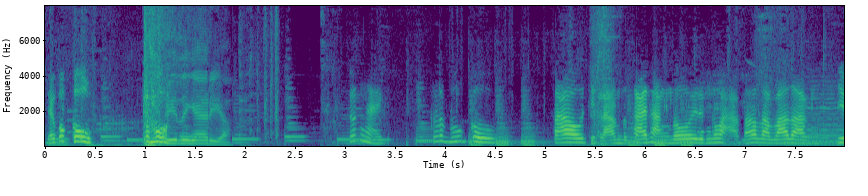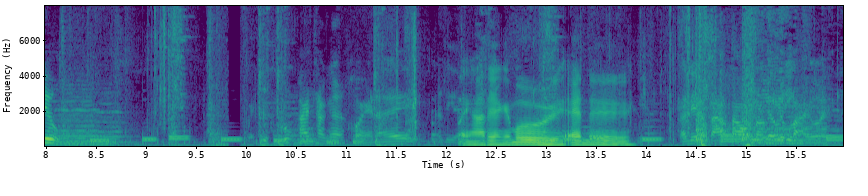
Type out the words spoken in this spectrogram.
để có cu come on Revealing area. rất ngại cái lớp bú cu tao chỉ làm được hai thằng thôi đừng có bảo tao là ba thằng chịu lúc hai thằng khỏe đấy hạt đi anh em ơi. En đi. Ở đi tao tao tao đi lại rồi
